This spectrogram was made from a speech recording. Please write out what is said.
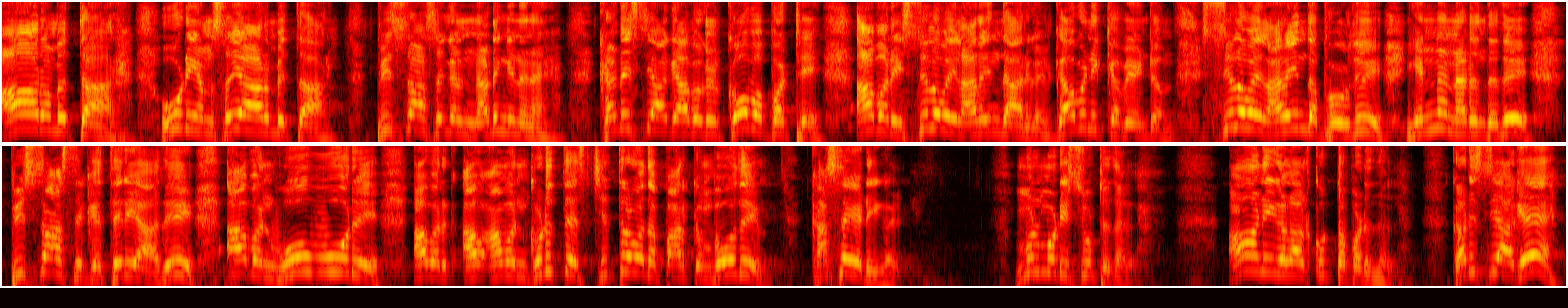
ஆரம்பித்தார். ஊழியம் செய்ய ஆரம்பித்தார். பிசாசுகள் நடுங்கின. கடைசியாக அவர்கள் கோபப்பட்டு அவரை சிலுவையில் அறைந்தார்கள். கவனிக்க வேண்டும். சிலுவையில் அறைந்த பொழுது என்ன நடந்தது? பிசாசுக்கு தெரியாது. அவன் ஒவ்வொரு அவர் அவன் கொடுத்த சித்திரவதை பார்க்கும்போது கசையடிகள் முள்முடி சூட்டுதல் ஆணிகளால் குட்டப்படுதல் கடைசியாக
